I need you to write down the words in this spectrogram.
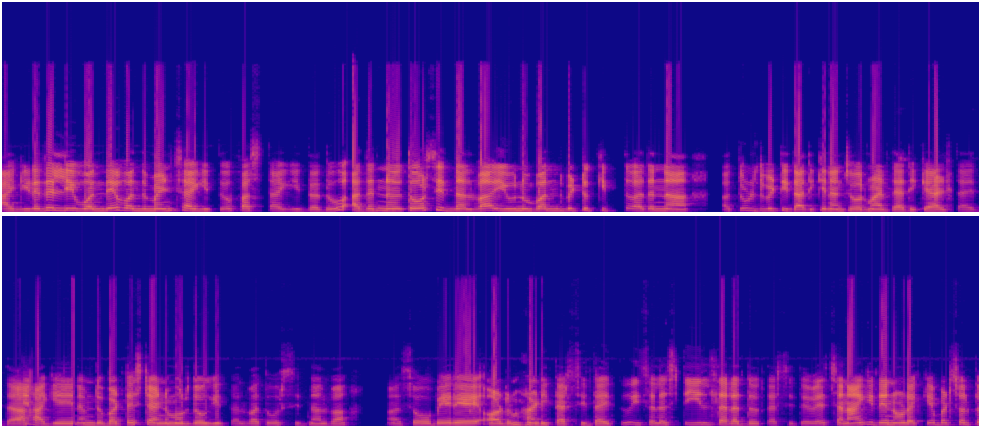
ಆ ಗಿಡದಲ್ಲಿ ಒಂದೇ ಒಂದು ಮೆಣಸಾಗಿತ್ತು ಫಸ್ಟ್ ಆಗಿದ್ದದು. ಅದನ್ನು ತೋರಿಸಿದ್ನಲ್ವಾ? ಇವನು ಬಂದ್ಬಿಟ್ಟು ಕಿತ್ತು ಅದನ್ನ ತುಳಿದು ಬಿಟ್ಟಿದ್ದ. ಅದಕ್ಕೆ ನಾನು ಜೋರು ಮಾಡಿದೆ ಅದಕ್ಕೆ ಅಳ್ತಾ ಇದ್ದ. ಹಾಗೆ ನಮ್ದು ಬಟ್ಟೆ ಸ್ಟ್ಯಾಂಡ್ ಮುರಿದೋಗಿತ್ತಲ್ವಾ? ತೋರಿಸಿದ್ನಲ್ವಾ? ಸೊ ಬೇರೆ ಆರ್ಡರ್ ಮಾಡಿ ತರಿಸಿದ್ದಾಯ್ತು. ಈ ಸಲ ಸ್ಟೀಲ್ ಥರದ್ದು ತರಿಸಿದ್ದೇವೆ. ಚೆನ್ನಾಗಿದೆ ನೋಡೋಕ್ಕೆ ಬಟ್ ಸ್ವಲ್ಪ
